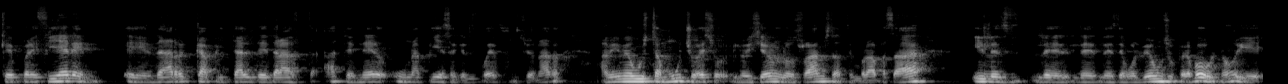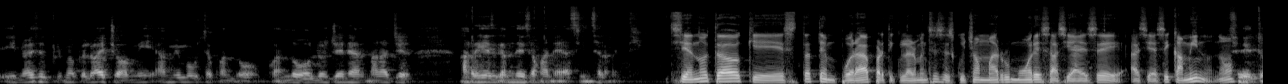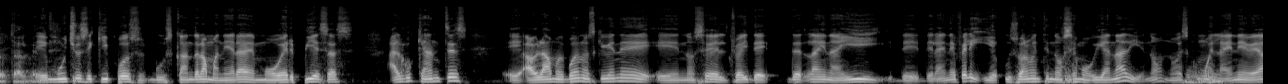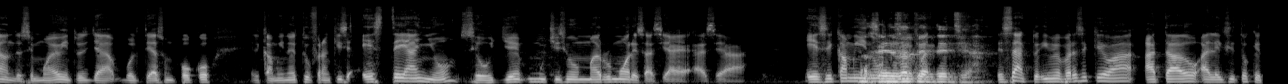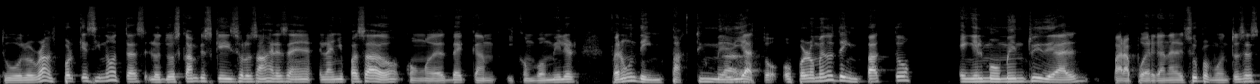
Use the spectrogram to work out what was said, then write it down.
que prefieren eh, dar capital de draft a tener una pieza que les puede funcionar. A mí me gusta mucho eso. Lo hicieron los Rams la temporada pasada y les, les, devolvió un Super Bowl, ¿no? Y, no es el primero que lo ha hecho. A mí, a mí me gusta cuando, cuando los general managers arriesgan de esa manera, sinceramente. He notado que esta temporada particularmente se escuchan más rumores hacia ese, hacia ese camino, ¿no? Sí, totalmente. Hay muchos equipos buscando la manera de mover piezas, algo que antes eh, hablamos, bueno, es que viene, eh, no sé, el trade deadline ahí de, la NFL y usualmente no se movía nadie, ¿no? No es como en la NBA donde se mueve y entonces ya volteas un poco el camino de tu franquicia. Este año se oye muchísimo más rumores hacia, hacia ese camino. esa tendencia. Exacto, y me parece que va atado al éxito que tuvo los Rams, porque si notas, los dos cambios que hizo Los Ángeles el año pasado con Odell Beckham y con Von Miller fueron de impacto inmediato, o por lo menos de impacto en el momento ideal para poder ganar el Super Bowl. Entonces,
